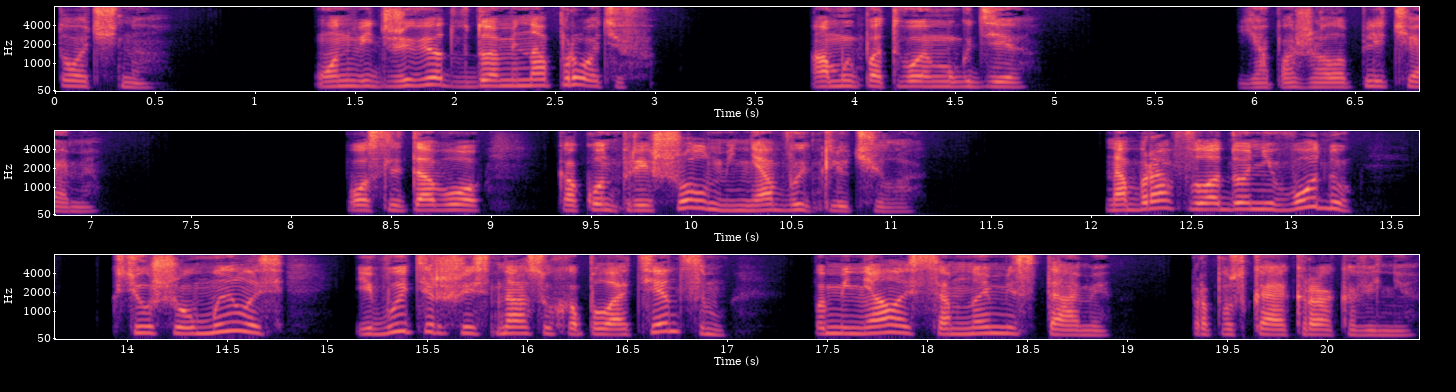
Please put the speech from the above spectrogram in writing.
Точно. Он ведь живет в доме напротив. А мы, по-твоему, где? Я пожала плечами. После того, как он пришел, меня выключило. Набрав в ладони воду, Ксюша умылась и, вытершись насухо полотенцем, поменялась со мной местами, пропуская к раковине.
